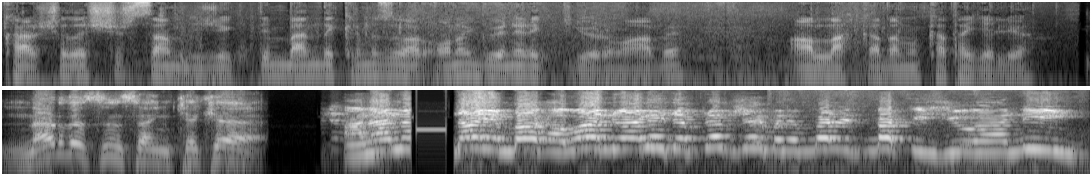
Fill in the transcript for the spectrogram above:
karşılaşırsam diyecektim. Bende kırmızı var. Ona güvenerek gidiyorum abi. Allah adamın kata geliyor. Neredesin sen keke? Ananı dayım bak aman öyle deprem şey benim ben hizmet yani.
